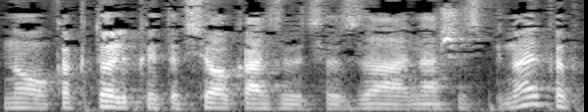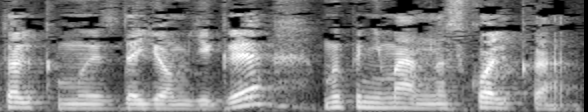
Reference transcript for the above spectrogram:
но как только это все оказывается за нашей спиной, как только мы сдаем ЕГЭ, мы понимаем, насколько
